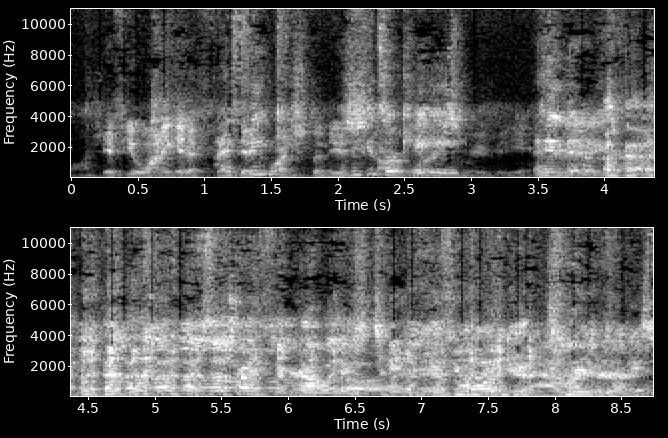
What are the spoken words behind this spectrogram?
watch it. If you want to get offended, think- watch the new I think it's Star okay. Wars movie. there you go. I'm still trying to figure out what there's Oh, ten if you want to get now. triggered, There's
